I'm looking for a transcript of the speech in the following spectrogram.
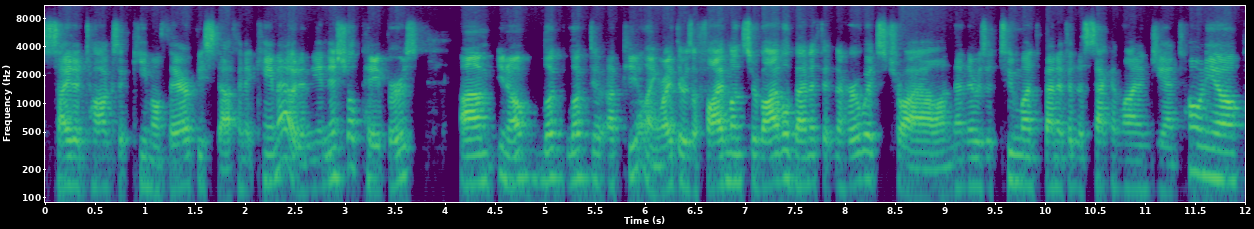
cytotoxic chemotherapy stuff. And it came out in the initial papers, um, you know, looked, looked appealing, right? There was a five month survival benefit in the Hurwitz trial. And then there was a two month benefit in the second line in Giantonio.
